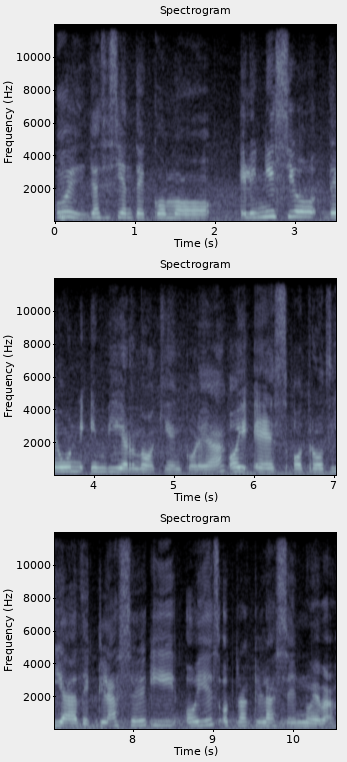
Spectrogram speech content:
Uy, ya se siente como el inicio de un invierno aquí en Corea. Hoy es otro día de clase y hoy es otra clase nueva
